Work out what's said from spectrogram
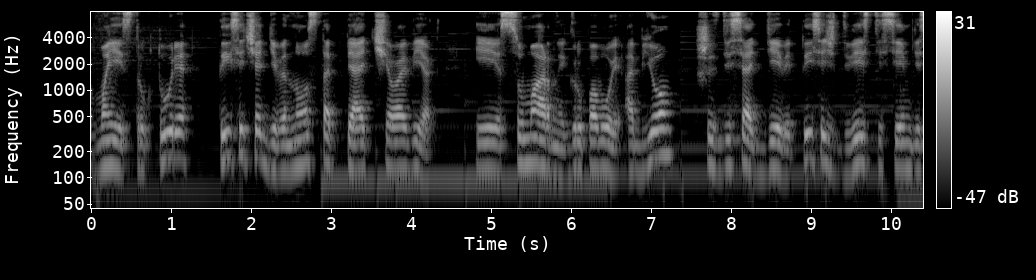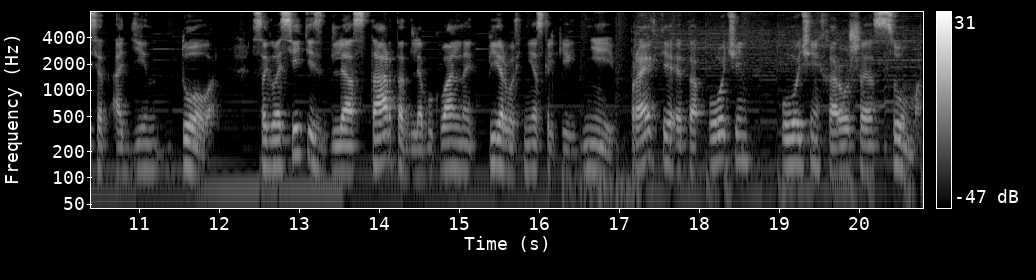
в моей структуре 1095 человек. И суммарный групповой объем 69 271 доллар. Согласитесь, для старта, для буквально первых нескольких дней в проекте это очень очень хорошая сумма.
